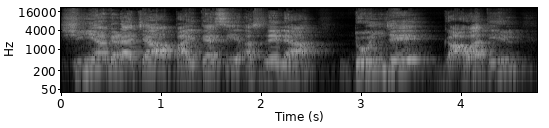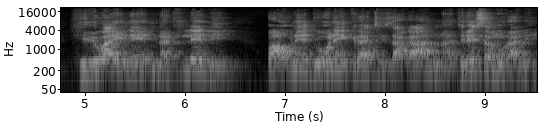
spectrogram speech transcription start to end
सिंहगडाच्या पायथ्याशी असलेल्या डोंजे गावातील हिरवाईने नटलेली पावणे दोन एकराची जागा नजरेसमोर आली.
